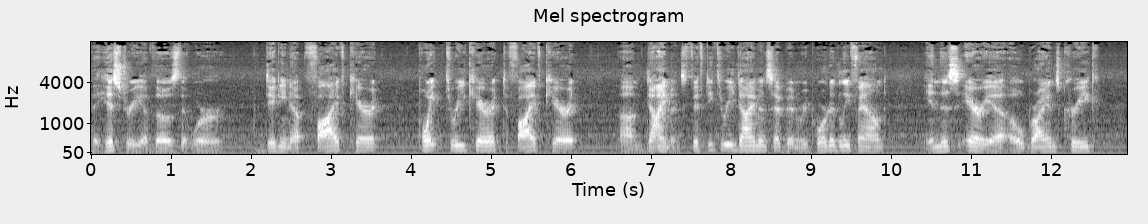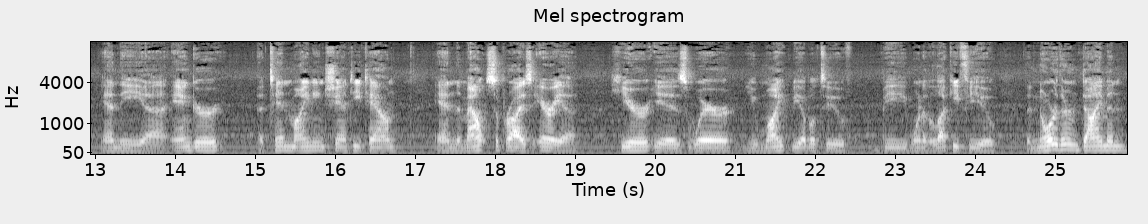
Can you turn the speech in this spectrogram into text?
the history of those that were digging up five carat 0.3 carat to 5 carat um, diamonds. 53 diamonds have been reportedly found in this area, O'Brien's Creek, and the uh, Anger a tin mining shanty town, and the Mount Surprise area. Here is where you might be able to be one of the lucky few. The Northern Diamond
